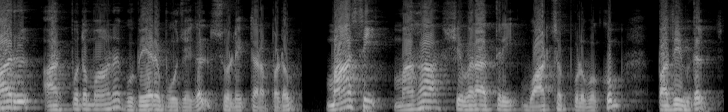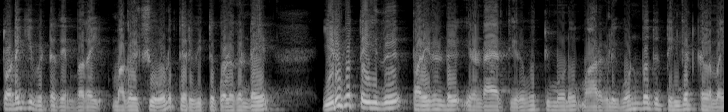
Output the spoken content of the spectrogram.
ஆறு அற்புதமான குபேர பூஜைகள் சொல்லித்தரப்படும் மாசி மகா சிவராத்திரி வாட்ஸ்அப் குழுவுக்கும் பதிவுகள் தொடங்கிவிட்டது என்பதை மகிழ்ச்சியோடு தெரிவித்துக் கொள்கின்றேன். இருபத்தைந்து பனிரெண்டு இரண்டாயிரத்தி இருபத்தி மூணு மார்கழி ஒன்பது திங்கட்கிழமை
